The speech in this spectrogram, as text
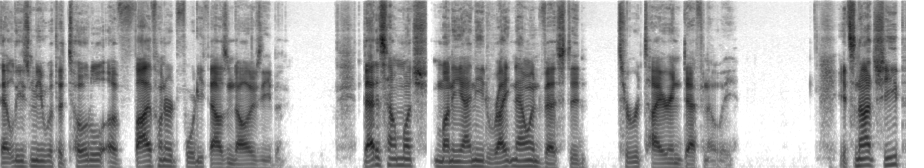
that leaves me with a total of $540,000 even. That is how much money I need right now invested to retire indefinitely. It's not cheap,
